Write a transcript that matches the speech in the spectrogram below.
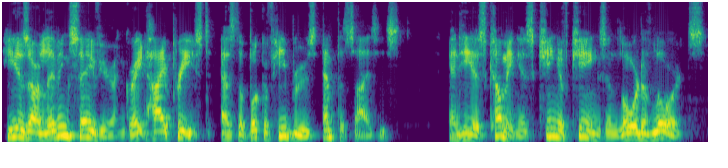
He is our living Savior and great high priest, as the book of Hebrews emphasizes, and he is coming as King of kings and Lord of lords.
